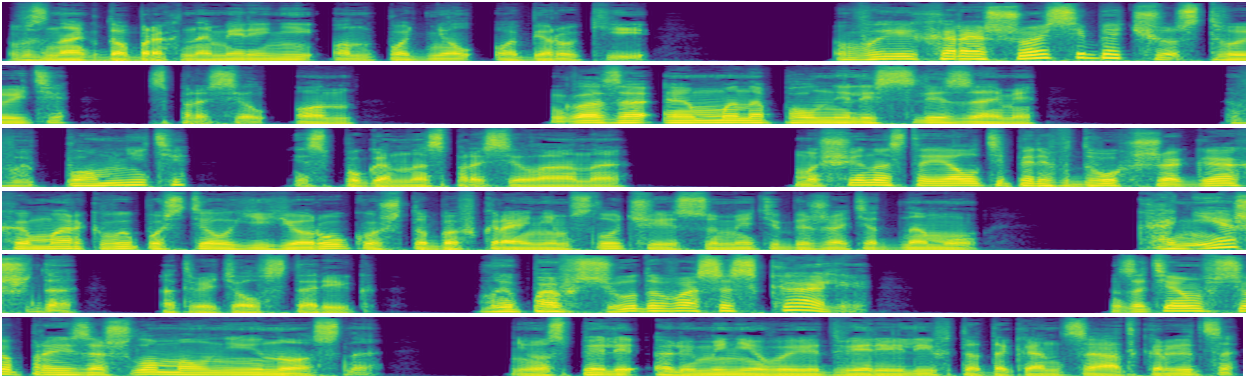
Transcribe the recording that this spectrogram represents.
В знак добрых намерений он поднял обе руки. «Вы хорошо себя чувствуете?» — спросил он. Глаза Эммы наполнились слезами. «Вы помните?» — испуганно спросила она. Мужчина стоял теперь в двух шагах, и Марк выпустил ее руку, чтобы в крайнем случае суметь убежать одному. «Конечно», — ответил старик. «Мы повсюду вас искали». Затем все произошло молниеносно. Не успели алюминиевые двери лифта до конца открыться,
